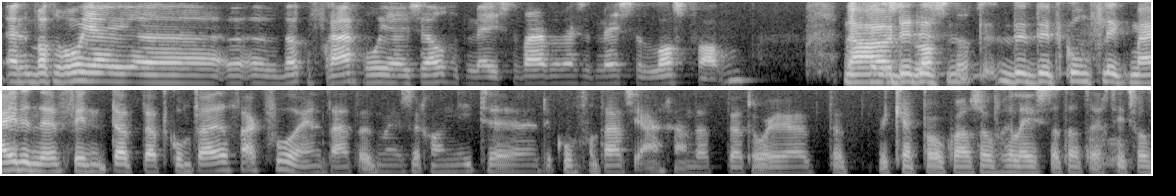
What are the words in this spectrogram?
En wat hoor jij... Uh, welke vraag hoor jij zelf het meeste? Waar hebben mensen het meeste last van? Nou, dit, is, dit, vind, dat, dat komt wel heel vaak voor. Inderdaad, dat mensen gewoon niet uh, de confrontatie aangaan. Dat, dat hoor je, dat, ik heb ook wel eens over gelezen dat dat echt iets van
